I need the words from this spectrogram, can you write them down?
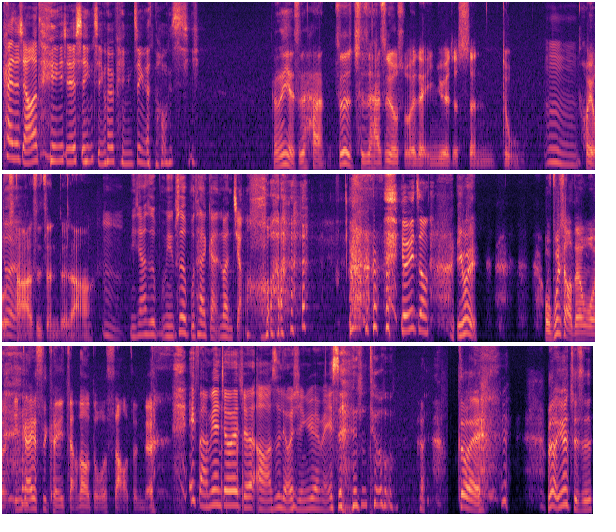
开始想要听一些心情会平静的东西。可能也是和，就是其实还是有所谓的音乐的深度，嗯，会有对差，是真的啦。嗯，你现在是你是不是不太敢乱讲话，有一种 因为我不晓得我应该是可以讲到多少，真的。一反面就会觉得哦是流行乐没深度。对，没有，因为其实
